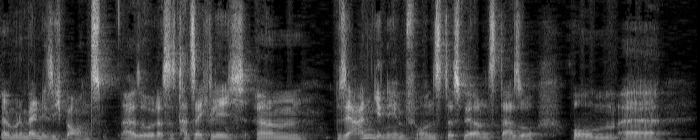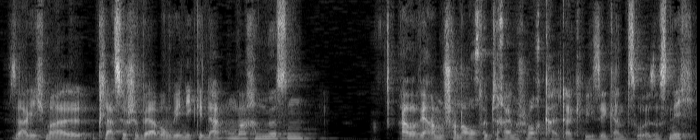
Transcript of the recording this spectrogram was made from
Ähm, und dann melden die sich bei uns. Also das ist tatsächlich ähm, sehr angenehm für uns, dass wir uns da so um, äh, sage ich mal, klassische Werbung wenig Gedanken machen müssen. Aber wir haben schon auch, wir betreiben schon auch Kaltakquise, ganz so ist es nicht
